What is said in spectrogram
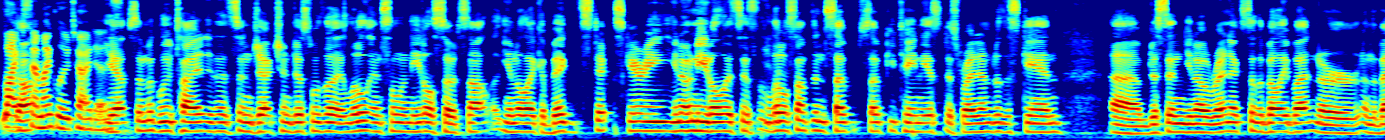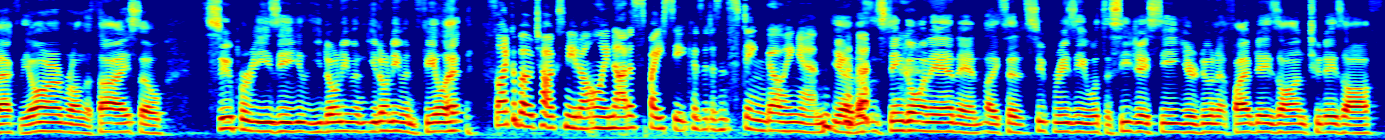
like not, semaglutide is. Yeah, semaglutide, and it's injection just with a little insulin needle, so it's not you know like a big st- scary you know needle. It's just a little something sub- subcutaneous, just right under the skin, um, just in you know right next to the belly button or in the back of the arm or on the thigh. So super easy. You don't even you don't even feel it. It's like a Botox needle, only not as spicy because it doesn't sting going in. yeah, it doesn't sting going in, and like I said, it's super easy with the CJC. You're doing it five days on, two days off.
